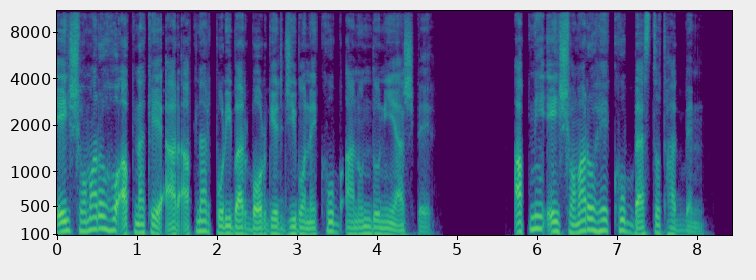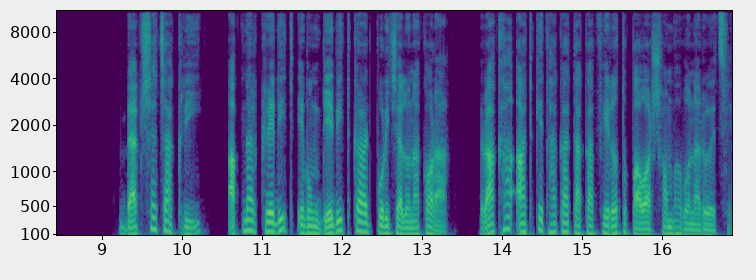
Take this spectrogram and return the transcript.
এই সমারোহ আপনাকে আর আপনার পরিবার বর্গের জীবনে খুব আনন্দ নিয়ে আসবে। আপনি এই সমারোহে খুব ব্যস্ত থাকবেন। ব্যবসা, চাকরি, আপনার ক্রেডিট এবং ডেবিট কার্ড পরিচালনা করা, রাখা, আটকে থাকা টাকা ফেরত পাওয়ার সম্ভাবনা রয়েছে।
